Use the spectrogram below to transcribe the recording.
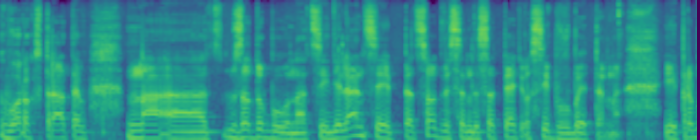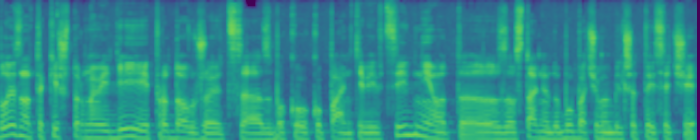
Ворог втратив на, е, за добу на цій ділянці 585 осіб вбитими. І приблизно такі штурмові дії продовжуються з боку окупантів і в ці дні. От е, за останню добу бачимо більше тисячі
